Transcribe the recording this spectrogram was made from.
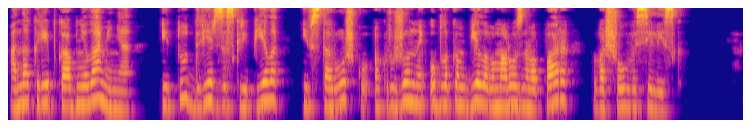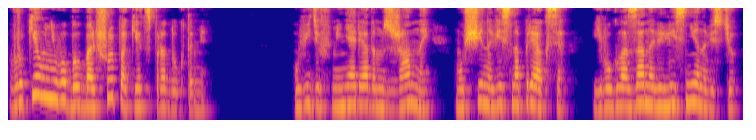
Она крепко обняла меня, и тут дверь заскрипела, и в сторожку, окруженный облаком белого морозного пара, вошел Василиск. В руке у него был большой пакет с продуктами. Увидев меня рядом с Жанной, мужчина весь напрягся, его глаза налились ненавистью.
